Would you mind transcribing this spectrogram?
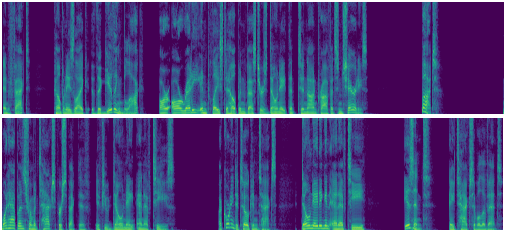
In fact, companies like The Giving Block are already in place to help investors donate to nonprofits and charities. But what happens from a tax perspective if you donate NFTs? According to Token Tax, donating an NFT isn't a taxable event.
